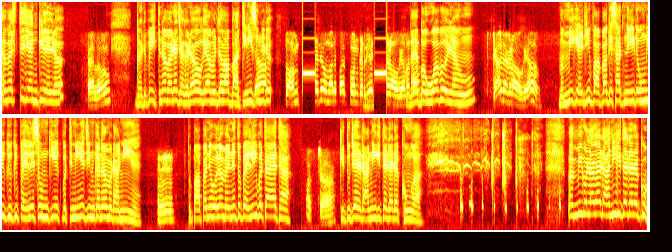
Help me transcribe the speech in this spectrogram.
नमस्ते जी अंकिल हेलो हेलो घर पे इतना बड़ा झगड़ा हो गया मतलब आप बात ही नहीं सुन रहे तो हम जो हमारे पास फ़ोन कर है झगड़ा हो गया बता मैं बउआ बोल रहा हूँ। क्या झगड़ा हो गया? मम्मी कह रही पापा के साथ नहीं रहूँगी क्योंकि पहले से उनकी एक पत्नी है जिनका नाम रानी है। हम्म। तो पापा ने बोला मैंने तो पहले ही बताया था अच्छा। कि तुझे रानी की तरह रखूँगा। मम्मी को लगा रानी की तरह रखूँ।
